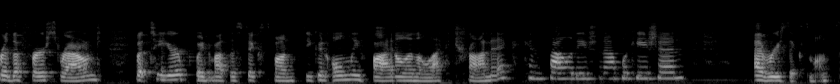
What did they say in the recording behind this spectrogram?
for the first round. But to your point about the six months, you can only file an electronic consolidation application every six months.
